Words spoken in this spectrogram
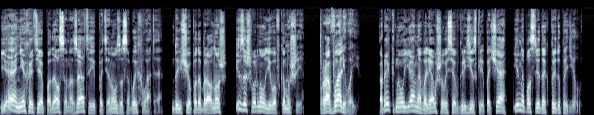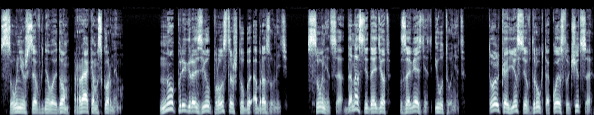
Я нехотя подался назад и потянул за собой хвата, да еще подобрал нож и зашвырнул его в камыши. «Проваливай!» Рыкнул я навалявшегося в грязи скрипача и напоследок предупредил. «Сунешься в гнилой дом, раком скормим!» Но пригрозил просто, чтобы образумить. Сунется, до нас не дойдет, завязнет и утонет. Только если вдруг такое случится,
